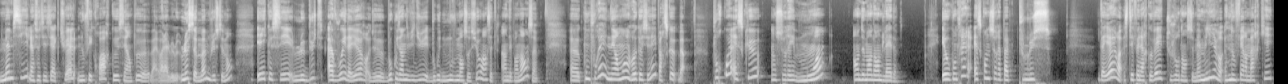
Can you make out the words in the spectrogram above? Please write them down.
même si la société actuelle nous fait croire que c'est un peu euh, bah, le, summum justement, et que c'est le but avoué d'ailleurs de beaucoup d'individus et beaucoup de mouvements sociaux, hein, cette indépendance, euh, qu'on pourrait néanmoins re-questionner parce que bah, pourquoi est-ce que on serait moins en demandant de l'aide? Et au contraire, est-ce qu'on ne serait pas plus D'ailleurs, Stephen R. Covey, toujours dans ce même livre, nous fait remarquer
